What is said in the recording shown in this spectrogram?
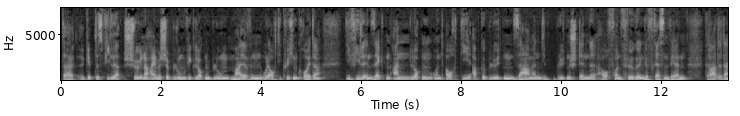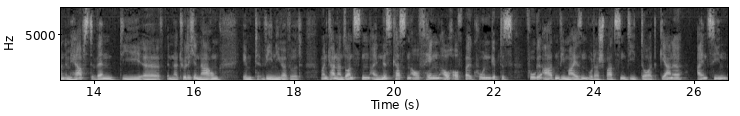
Da gibt es viele schöne heimische Blumen wie Glockenblumen, Malven oder auch die Küchenkräuter, die viele Insekten anlocken und auch die abgeblühten Samen, die Blütenstände auch von Vögeln gefressen werden. Gerade dann im Herbst, wenn die äh, natürliche Nahrung eben weniger wird. Man kann ansonsten einen Nistkasten aufhängen. Auch auf Balkonen gibt es Vogelarten wie Meisen oder Spatzen, die dort gerne einziehen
